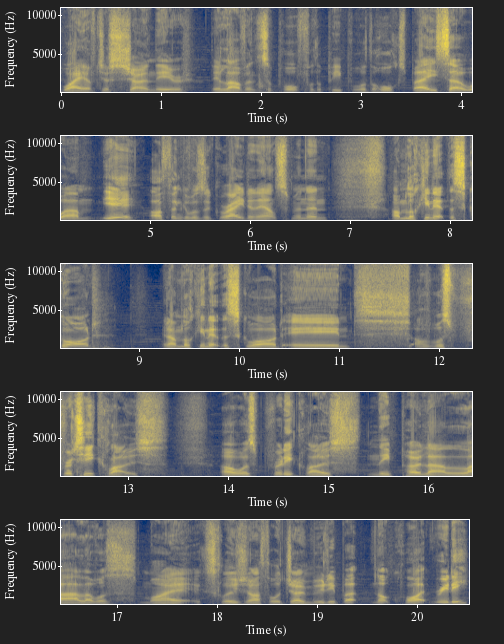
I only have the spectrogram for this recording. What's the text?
way of just showing their their love and support for the people of the Hawke's Bay. So um, yeah, I think it was a great announcement, and I'm looking at the squad, and I'm looking at the squad, and I was pretty close. I was pretty close. Nipola Lala was my exclusion. I thought Joe Moody, but not quite ready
